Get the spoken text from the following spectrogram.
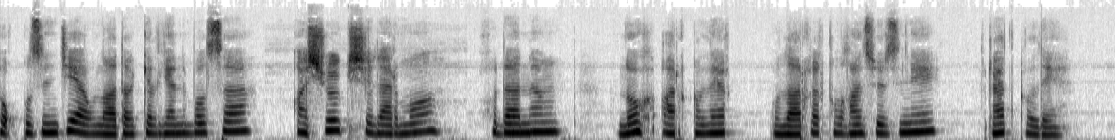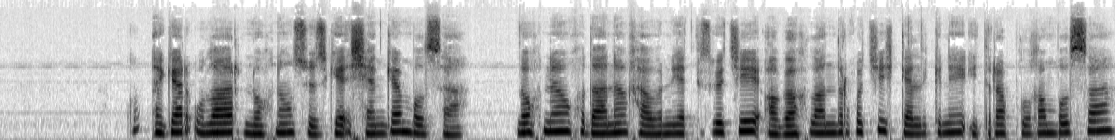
9. evladı gelgen bolsa, aşu kişiler mu, Nuh arkalık onlarga kılgan sözünü рад кылды. Эгер улар Нохның сөзге ишенгән булса, Нохның Худаның хаберне Yetkizgүче, агахландыргуче икәнлегене итроп булган булса,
